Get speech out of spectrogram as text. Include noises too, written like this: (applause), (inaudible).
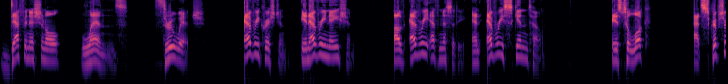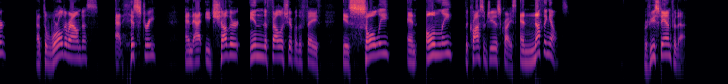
definitional lens through which every Christian in every nation of every ethnicity and every skin tone is to look at Scripture, at the world around us, at history, and at each other in the fellowship of the faith is solely and only the cross of Jesus Christ and nothing else. Or if you stand for that,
